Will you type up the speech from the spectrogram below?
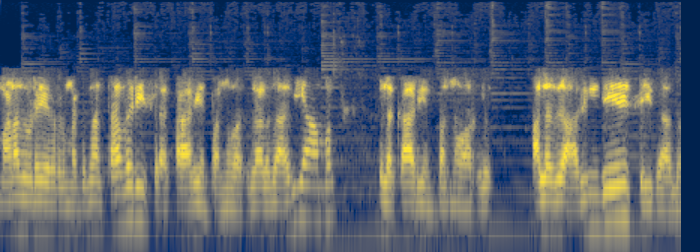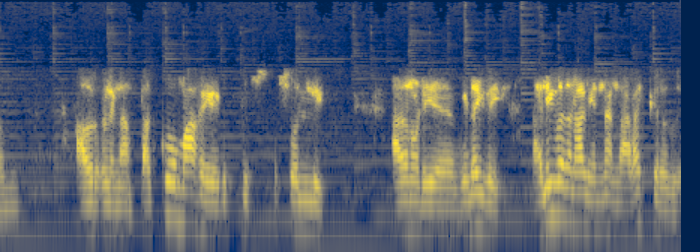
மனதுடையவர்கள் மட்டும்தான் தவறி சில காரியம் பண்ணுவார்கள் அல்லது அறியாமல் சில காரியம் பண்ணுவார்கள். அல்லது அறிந்தே செய்தாலும் அவர்களை நாம் பக்குவமாக எடுத்து சொல்லி அதனுடைய விளைவை அழிவதனால் என்ன நடக்கிறது?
